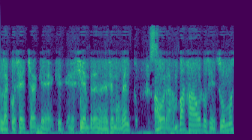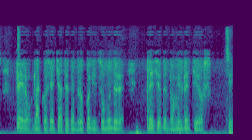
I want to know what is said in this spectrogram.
la cosecha que, siembran en ese momento. Ahora han bajado los insumos, pero la cosecha se sembró con insumos de precios del 2022. Sí,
